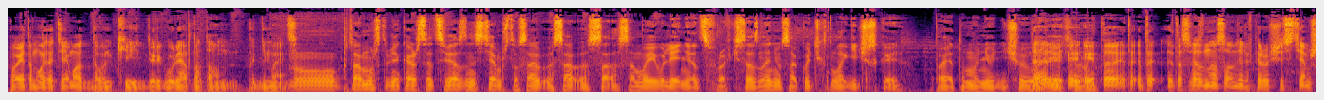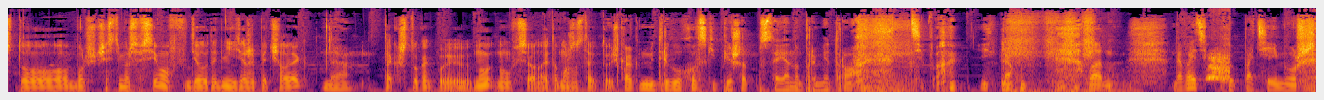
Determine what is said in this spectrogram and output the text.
поэтому эта тема довольно-таки регулярно там поднимается. Ну, потому что, мне кажется, это связано с тем, что са- са- са- само явление оцифровки сознания высокотехнологическое. Поэтому ни- ничего да, э- удивительного. э- это, это, это, это связано на самом деле в первую очередь с тем, что большую часть Immersive Симов делают одни и те же пять человек, Да. так что как бы, ну, ну все, на это можно ставить точку. Как Дмитрий Глуховский пишет постоянно про метро. Типа, Ладно, давайте по теме уж,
